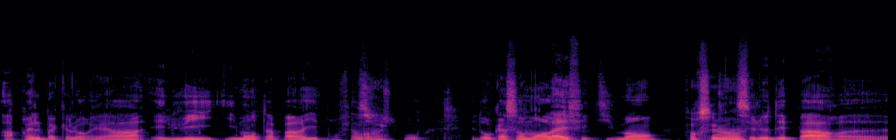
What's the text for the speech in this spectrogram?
après le baccalauréat, et lui, il monte à Paris pour faire Ouais. Sciences Po. Et donc à ce moment-là, effectivement, Forcément. c'est le départ, euh,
